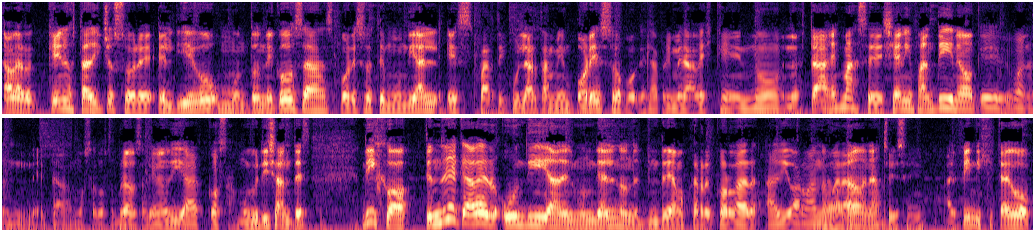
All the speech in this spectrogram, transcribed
a ver, ¿qué no está dicho sobre el Diego? Un montón de cosas, por eso este mundial es particular también por eso, porque es la primera vez que no, no está. Es más, eh, Gian Infantino, que bueno, estábamos acostumbrados a que no diga cosas muy brillantes, dijo, tendría que haber un día del mundial donde tendríamos que recordar a Diego Armando Maradona. Sí, sí. Al fin dijiste algo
